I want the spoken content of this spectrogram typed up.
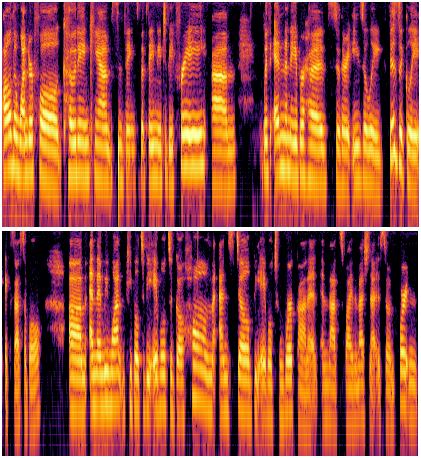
all the wonderful coding camps and things, but they need to be free um, within the neighborhoods so they're easily physically accessible. Um, and then we want people to be able to go home and still be able to work on it. And that's why the MeshNet is so important.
